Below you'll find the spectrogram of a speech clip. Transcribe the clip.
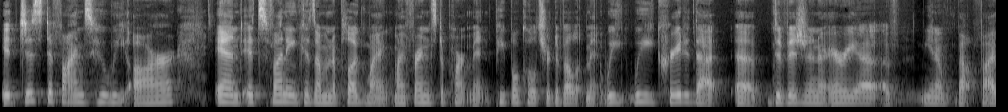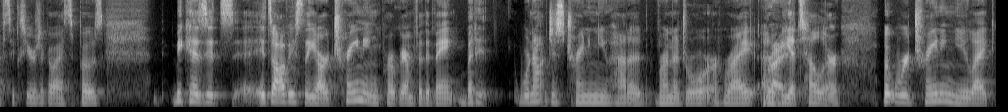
It just defines who we are. And it's funny because I'm going to plug my my friend's department, people culture development. We we created that uh, division or area of you know about five six years ago, I suppose, because it's it's obviously our training program for the bank, but it we're not just training you how to run a drawer, right? How to be a teller, but we're training you like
